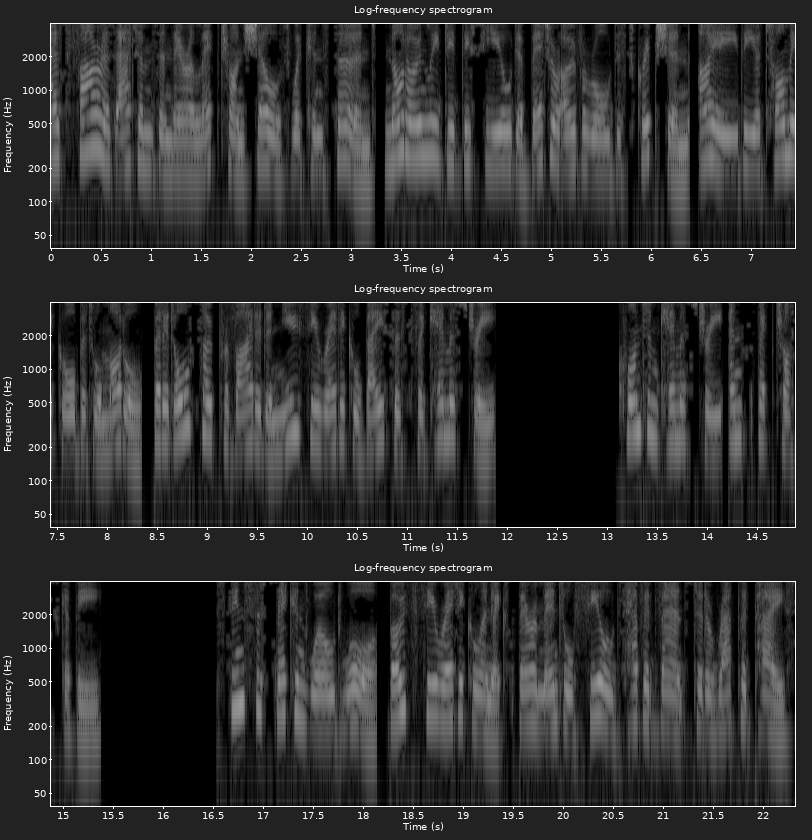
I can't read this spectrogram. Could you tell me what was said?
As far as atoms and their electron shells were concerned, not only did this yield a better overall description, i.e. the atomic orbital model, but it also provided a new theoretical basis for chemistry quantum chemistry and spectroscopy. Since the Second World War, both theoretical and experimental fields have advanced at a rapid pace.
